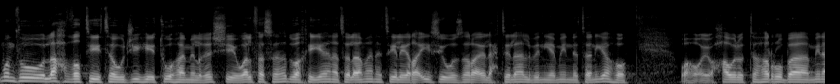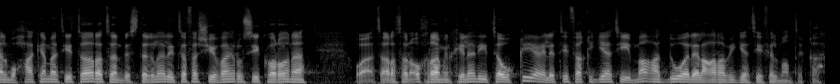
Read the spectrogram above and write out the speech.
منذ لحظة توجيه تهم الغش والفساد وخيانة الأمانة لرئيس وزراء الاحتلال بنيامين نتنياهو وهو يحاول التهرب من المحاكمة تارة باستغلال تفشي فيروس كورونا وتارة أخرى من خلال توقيع الاتفاقيات مع الدول العربية في المنطقة.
